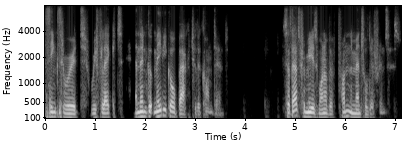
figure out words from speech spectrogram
think through it, reflect, and then go, maybe go back to the content. So that for me is one of the fundamental differences.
